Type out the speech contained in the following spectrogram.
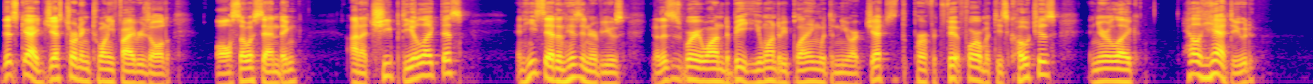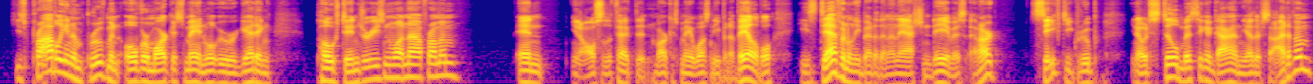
this guy just turning 25 years old, also ascending on a cheap deal like this. And he said in his interviews, you know, this is where he wanted to be. He wanted to be playing with the New York Jets. It's the perfect fit for him with these coaches. And you're like, hell yeah, dude. He's probably an improvement over Marcus Maye and what we were getting post injuries and whatnot from him. And, you know, also the fact that Marcus Maye wasn't even available. He's definitely better than an Ashtyn Davis. And our safety group, you know, it's still missing a guy on the other side of him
